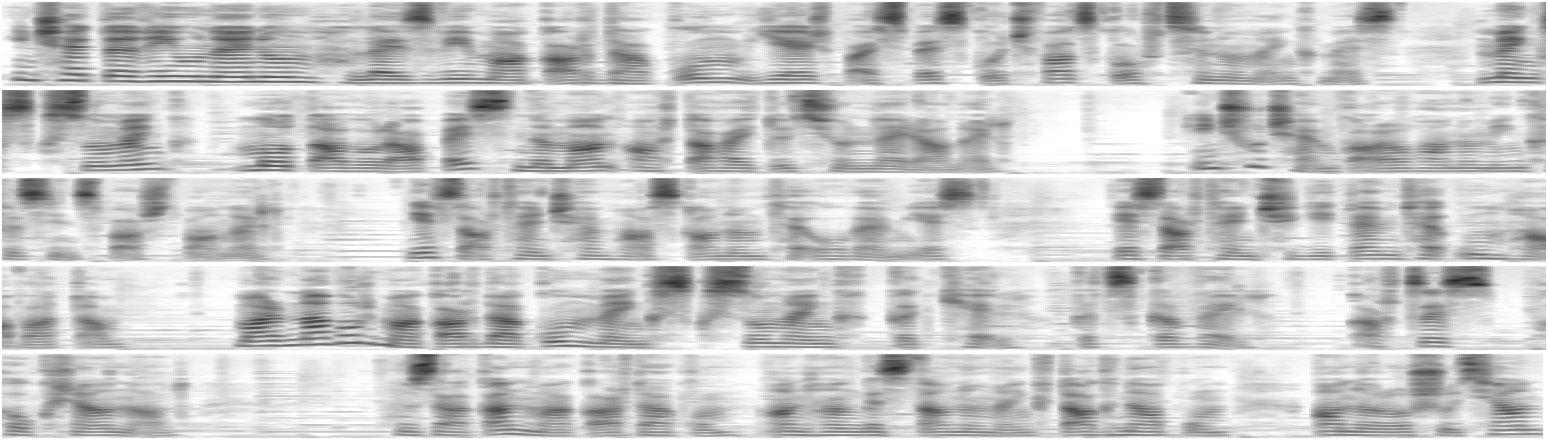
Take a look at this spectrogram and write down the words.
Ինչ է տեղի ունենում լեզվի մակարդակում, երբ այսպես կոչված կորցնում ենք մեզ։ Մենք սկսում ենք մոտավորապես նման արտահայտություններ անել։ Ինչու չեմ կարողանում ինքս ինձ պաշտպանել։ Ես արդեն չեմ հասկանում, թե ով եմ ես։ Ես արդեն չգիտեմ, թե ում հավատամ։ Մարմնավոր մակարդակում մենք սկսում ենք կքել, կծկվել, կարծես փոքրանալ, հուզական մակարդակում անհանգստանում ենք, տագնապում, անորոշության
